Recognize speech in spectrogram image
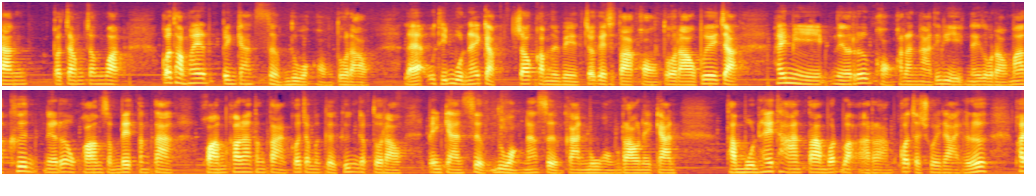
ดังประจำจังหวัด ก็ทำให้เป็นการเสริมดวงของตัวเรา และอุทิศบุญให้กับเจ้ากรรมนายเวรเจ้าเกศชะตาของตัวเราเพื่อจะให้มีในเรื่องของพลังงานที่ดีในตัวเรามากขึ้น ในเรื่องของความสำเร็จต่างๆ ความเข้าหน้าต่างๆ ก็จะมาเกิดขึ้นกับตัวเรา เป็นการเสริมดวงนะเสริมการมูของเราในการ ทำบุญให้ทานตามวัดวาอารามก็จะช่วยได้ หรือไพ่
